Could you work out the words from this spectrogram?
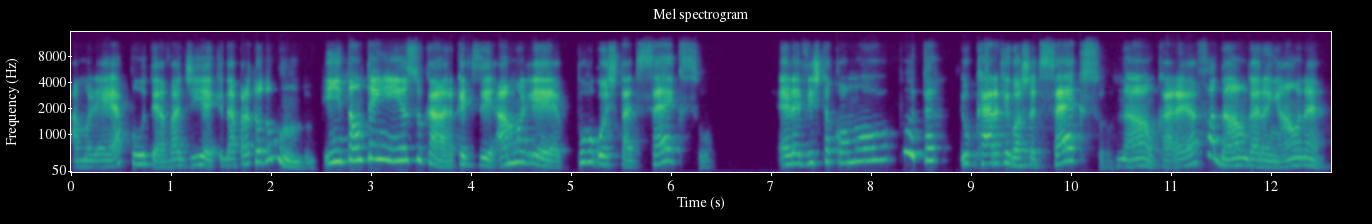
A mulher é a puta, é a vadia, é que dá para todo mundo. Então tem isso, cara. Quer dizer, a mulher, por gostar de sexo, ela é vista como puta. E o cara que gosta de sexo, não, o cara é fodão, garanhão, né?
